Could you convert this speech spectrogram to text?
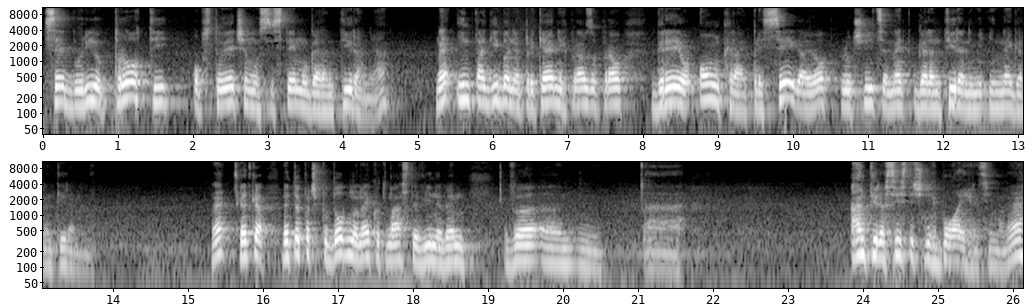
se borijo proti obstoječemu sistemu garantiranja ne, in ta gibanja prekernih pravzaprav grejo onkraj, presegajo ločnice med garantiranimi in negarantiranimi. Ne? Skratka, ne, to je pač podobno, ne, kot imate vi, ne vem, v um, uh, antirasističnih bojih, recimo, ne?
